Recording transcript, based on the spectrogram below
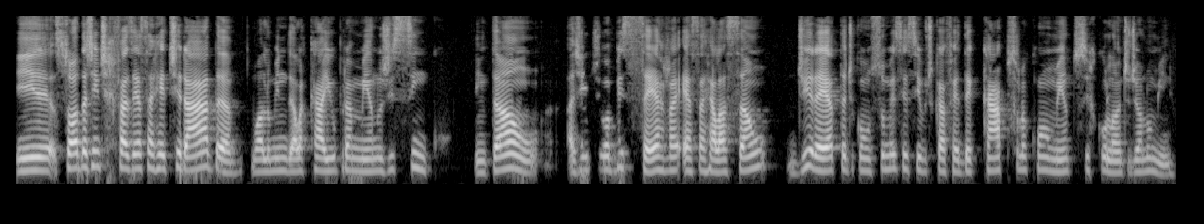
E só da gente fazer essa retirada, o alumínio dela caiu para menos de cinco. Então, a gente observa essa relação direta de consumo excessivo de café de cápsula com aumento circulante de alumínio.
